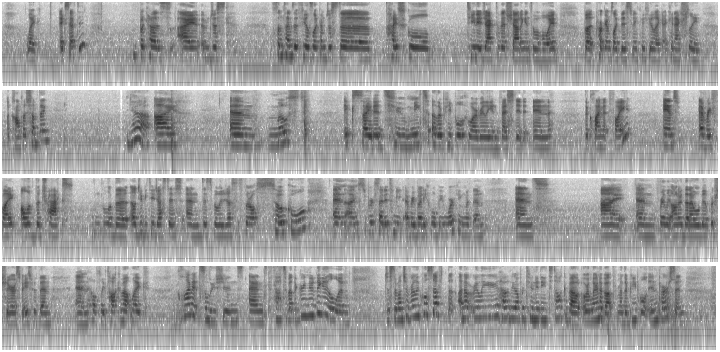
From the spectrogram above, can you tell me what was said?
like accepted because I am just sometimes it feels like I'm just a high school teenage activist shouting into a void, but programs like this make me feel like I can actually accomplish something. Yeah, I am most excited to meet other people who are really invested in the climate fight and every fight, all of the tracks, the LGBT justice and disability justice, they're all so cool and I'm super excited to meet everybody who will be working with them and I am really honored that I will be able to share a space with them and hopefully talk about like climate solutions and thoughts about the Green New Deal and just a bunch of really cool stuff that I don't really have the opportunity to talk about or learn about from other people in person.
